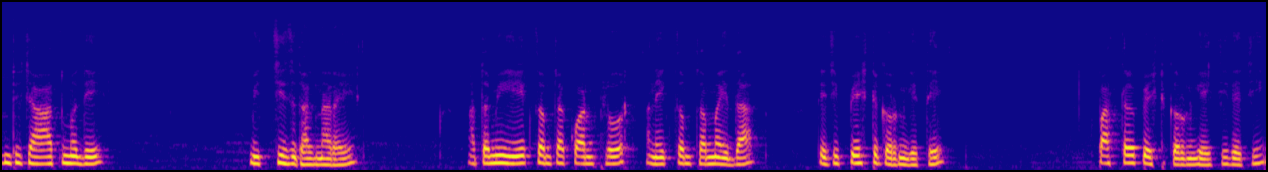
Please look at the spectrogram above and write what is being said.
त्याच्या आतमध्ये मी चीज घालणार आहे. आता मी एक चमचा कॉर्नफ्लोअर आणि एक चमचा मैदा त्याची पेस्ट करून घेते. पातळ पेस्ट करून घ्यायची त्याची.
